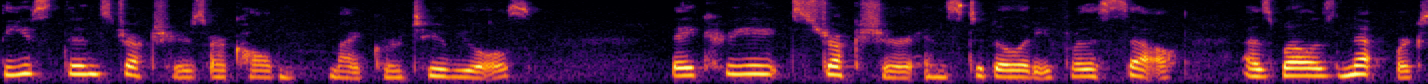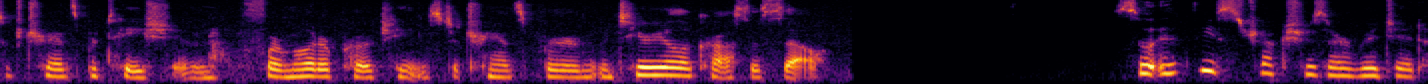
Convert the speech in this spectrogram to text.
These thin structures are called microtubules. They create structure and stability for the cell, as well as networks of transportation for motor proteins to transfer material across the cell. So if these structures are rigid,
